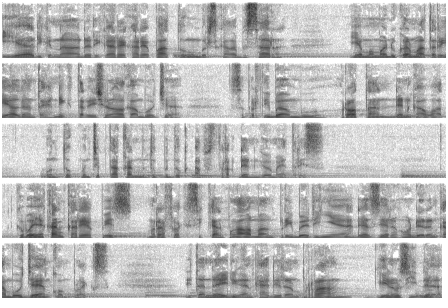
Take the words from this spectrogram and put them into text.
Ia dikenal dari karya-karya patung berskala besar yang memadukan material dan teknik tradisional Kamboja, seperti bambu, rotan, dan kawat, untuk menciptakan bentuk-bentuk abstrak dan geometris. Kebanyakan karya Pitts merefleksikan pengalaman pribadinya dan sejarah modern Kamboja yang kompleks, ditandai dengan kehadiran perang, genosida,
